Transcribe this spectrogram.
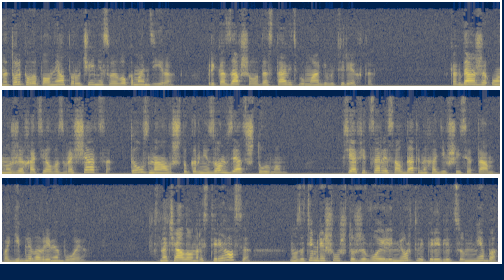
но только выполнял поручение своего командира, приказавшего доставить бумаги в Утерехта. Когда же он уже хотел возвращаться, то узнал, что гарнизон взят штурмом. Все офицеры и солдаты, находившиеся там, погибли во время боя. Сначала он растерялся, но затем решил, что живой или мертвый перед лицом неба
